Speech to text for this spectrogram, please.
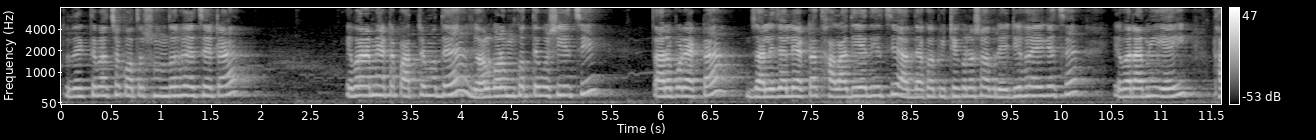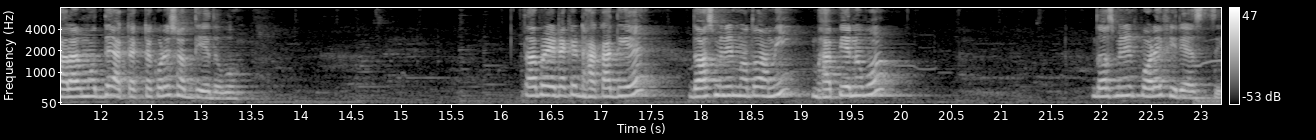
তো দেখতে পাচ্ছ কত সুন্দর হয়েছে এটা। এবার আমি একটা পাত্রের মধ্যে জল গরম করতে বসিয়েছি। তার উপর একটা জালি জালি একটা থালা দিয়ে দিয়েছি। আর দেখো পিঠেগুলো সব রেডি হয়ে গেছে। এবার আমি এই থালার মধ্যে একটা একটা করে সব দিয়ে দেবো। তারপরে এটাকে ঢাকা দিয়ে দশ মিনিট মতো আমি ভাপিয়ে নেব। দশ মিনিট পরে ফিরে আসছি।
